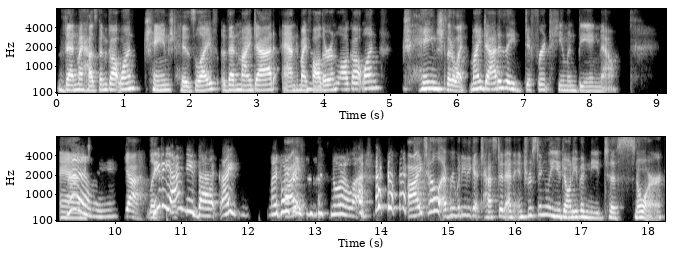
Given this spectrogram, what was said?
Then my husband got one, changed his life. Then my dad and my mm-hmm. father in law got one, changed their life. My dad is a different human being now. And really? yeah, like maybe I need that. I my boyfriend I, snore a lot. I tell everybody to get tested, and interestingly, you don't even need to snore.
